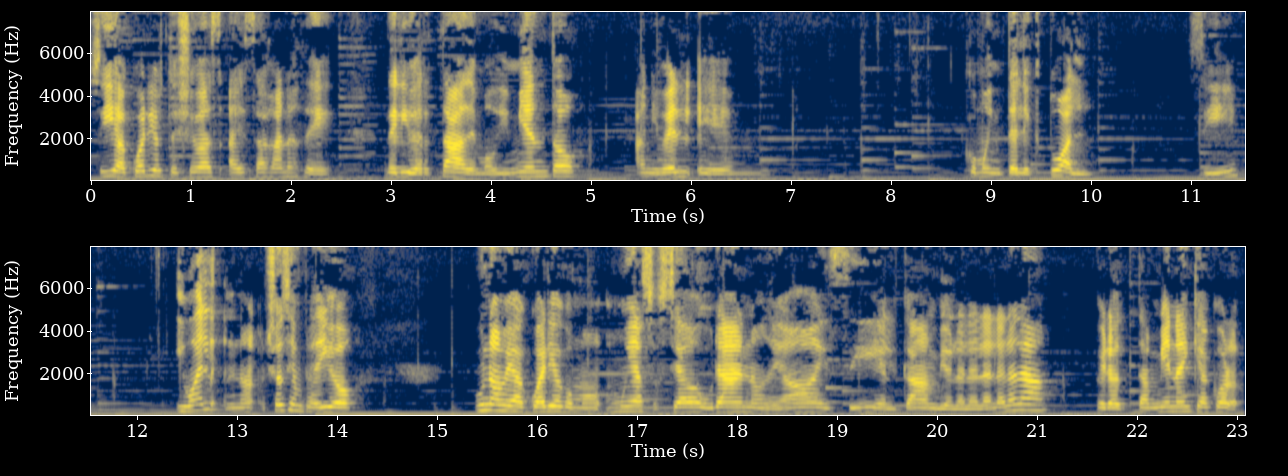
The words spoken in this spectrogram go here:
¿Sí? Acuario te llevas a esas ganas de, de libertad, de movimiento a nivel eh, como intelectual. ¿Sí? Igual, no, yo siempre digo, uno ve a Acuario como muy asociado a Urano, de ay, sí, el cambio, la la la la la la pero también hay que acordar,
